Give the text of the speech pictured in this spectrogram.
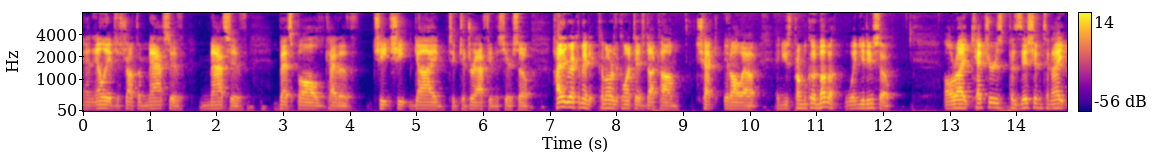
And Elliot just dropped a massive, massive best ball kind of cheat sheet guide to, to drafting this year. So highly recommend it. Come over to thequantedge.com, check it all out, and use promo code BUBBA when you do so. All right, catcher's position tonight.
